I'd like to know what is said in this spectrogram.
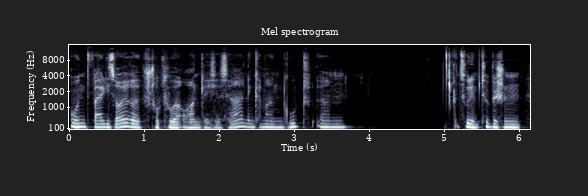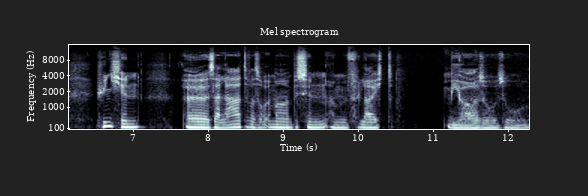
und weil die Säurestruktur ordentlich ist, ja, den kann man gut ähm, zu dem typischen Hühnchen, äh, Salat, was auch immer, ein bisschen ähm, vielleicht, ja, so, so,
